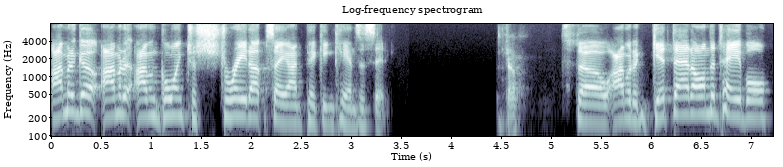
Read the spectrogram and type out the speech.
I'm gonna go. I'm gonna. I'm going to straight up say I'm picking Kansas City. Okay. So I'm gonna get that on the table.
